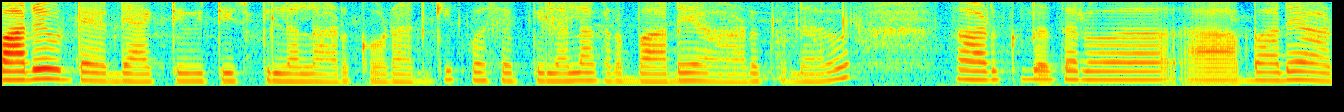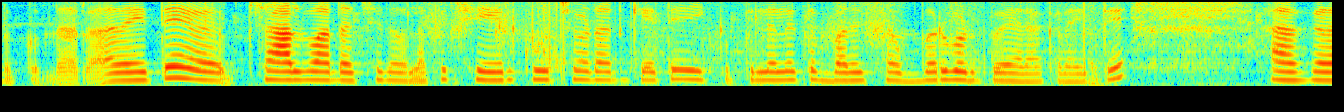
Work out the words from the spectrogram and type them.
బాగానే ఉంటాయండి యాక్టివిటీస్ పిల్లలు ఆడుకోవడానికి. కొంచెం పిల్లలు అక్కడ బాగానే ఆడుకున్నారు. ఆడుకున్న తర్వాత బాగానే ఆడుకున్నారు. అదైతే చాలా బాగా నచ్చింది వాళ్ళకి. చైర్ కూర్చోవడానికి అయితే ఇక పిల్లలైతే భలే సంబర పడిపోయారు అక్కడైతే. అక్కడ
